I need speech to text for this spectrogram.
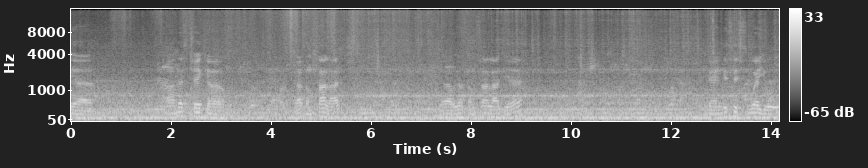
Yeah. Uh, let's check. Uh, we have some salad. Yeah, we have some salad here. Then this is where you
